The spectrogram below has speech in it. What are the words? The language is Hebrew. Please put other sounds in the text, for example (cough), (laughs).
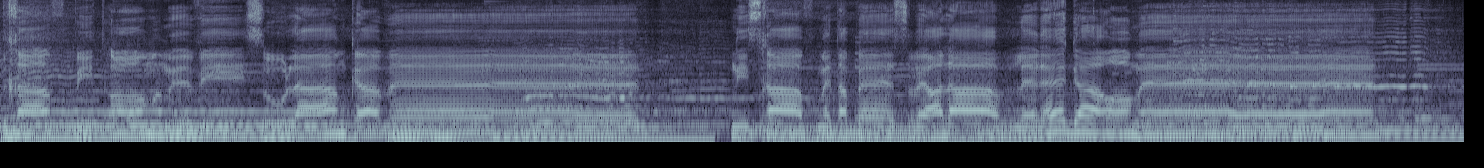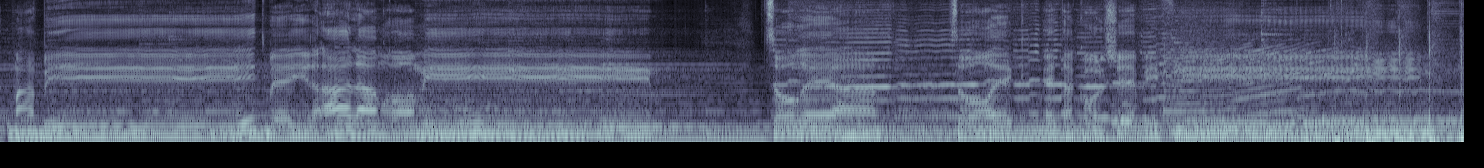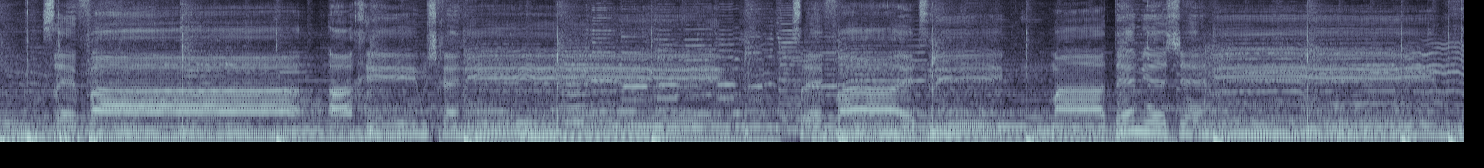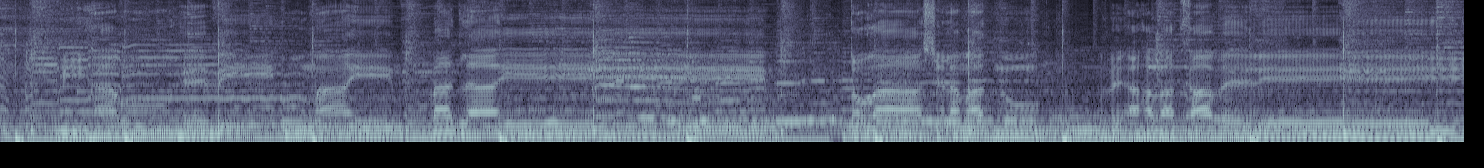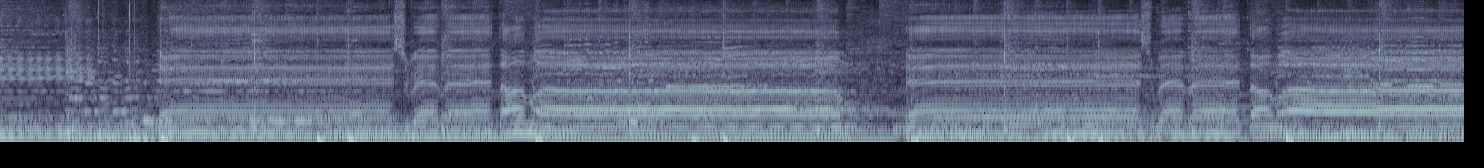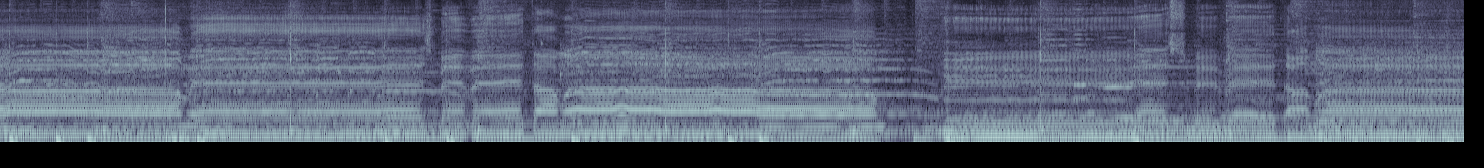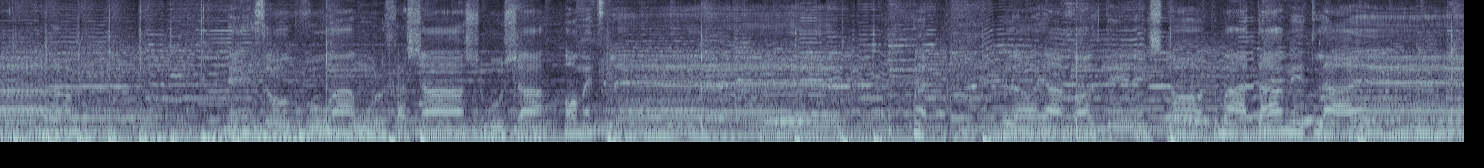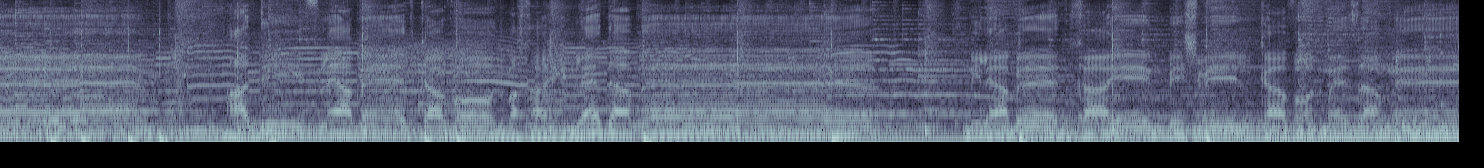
נדחף פתאום מביא סולם כבד. נסחף, מטפס ועליו לרגע עומד. מביט ביראה למרומים צורח, צועק את הקול שבפנים שרפה, אחים שכנים. שרפה אצלי, מה אתם ישנים? מיהרו הביאו מים בדליים. תורה שלמדנו ואהבת חברים vetamla חשש, בושה, אומץ לב. (laughs) לא יכולתי לשתוק, מה אתה מתלהב? עדיף לאבד כבוד בחיים לדבר. מלאבד חיים בשביל כבוד מזמר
